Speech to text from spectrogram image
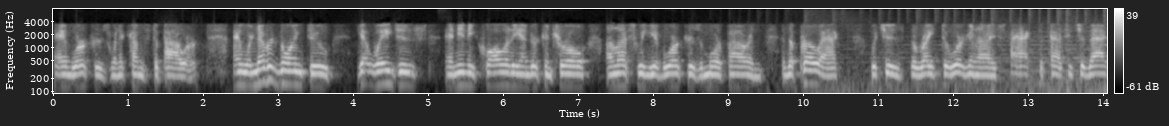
and workers when it comes to power. And we're never going to get wages and inequality under control unless we give workers more power. And, and the PRO Act which is the right to organize act. The passage of that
